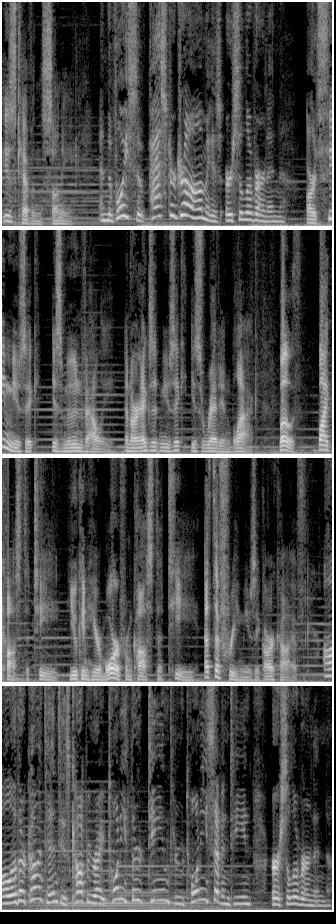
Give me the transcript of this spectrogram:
is Kevin Sonney. And the voice of Pastor Drum is Ursula Vernon. Our theme music is Moon Valley, and our exit music is Red in Black, both by Kosta T. You can hear more from Kosta T at the Free Music Archive. All other content is copyright 2013 through 2017, Ursula Vernon.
